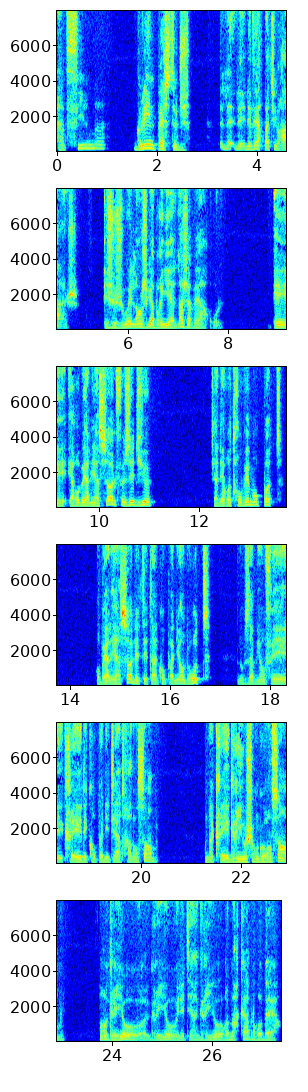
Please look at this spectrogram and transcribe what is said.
un film Green Pastage, les, verts pâturages. Et je jouais l'ange Gabriel. Là, j'avais un rôle. Et, et Robert Liensol faisait Dieu. J'allais retrouver mon pote. Robert Liensol était un compagnon de route. Nous avions fait créer des compagnies théâtrales ensemble. On a créé Griot Shango ensemble. Non, Griot, euh, Griot, il était un griot remarquable, Robert.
